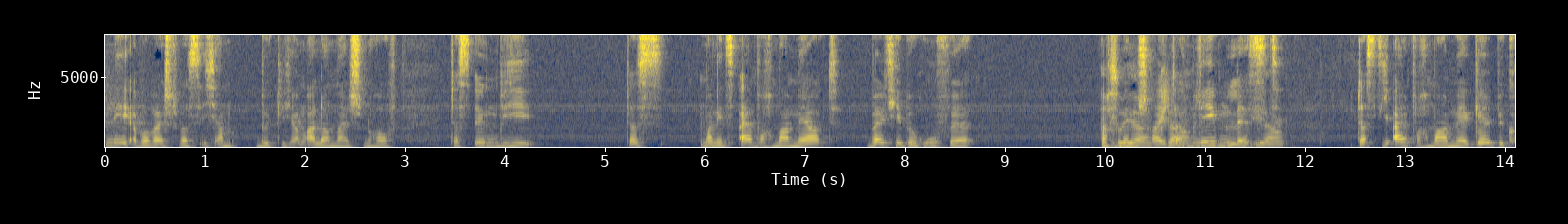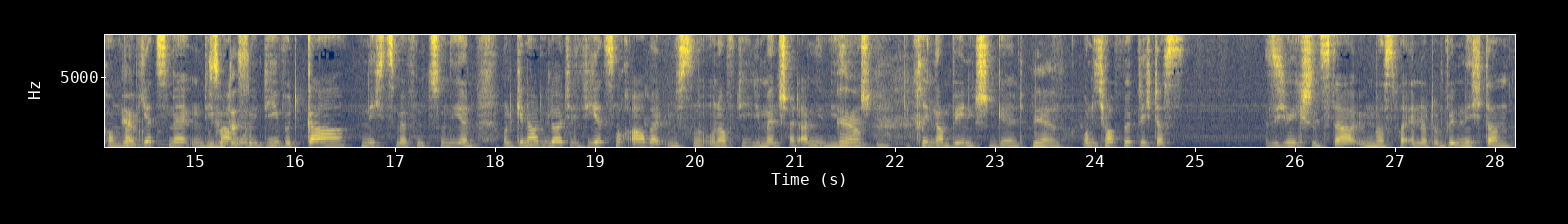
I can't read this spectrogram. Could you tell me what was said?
nee, aber weißt du, was ich am wirklich am allermeisten hoffe? Dass irgendwie, dass man jetzt einfach mal merkt, welche Berufe Ach die so, ja, Menschheit klar. am Leben lässt, Ja, dass die einfach mal mehr Geld bekommen. Weil Ja. jetzt merken die So, mal, ohne die wird gar nichts mehr funktionieren. Und genau die Leute, die jetzt noch arbeiten müssen und auf die die Menschheit angewiesen Ja. ist, die kriegen am wenigsten Geld. ja. Und ich hoffe wirklich, dass sich wenigstens da irgendwas verändert. Und wenn nicht, dann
